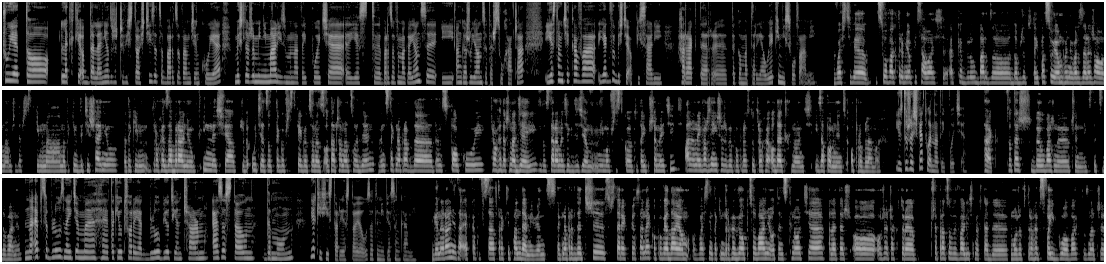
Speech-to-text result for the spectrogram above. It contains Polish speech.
czuję to lekkie oddalenie od rzeczywistości, za co bardzo wam dziękuję. Myślę, że minimalizm na tej płycie jest bardzo wymagający i angażujący też słuchacza. Jestem ciekawa, jak wy byście opisali charakter y, tego materiału, jakimi słowami? Właściwie słowa, którymi opisałaś epkę Blue bardzo dobrze tutaj pasują, ponieważ zależało nam przede wszystkim na, na takim wyciszeniu, na takim trochę zabraniu w inny świat, żeby uciec od tego wszystkiego, co nas otacza na co dzień. Więc tak naprawdę ten spokój, trochę też nadziei, bo staramy się gdzieś ją mimo wszystko tutaj przemycić, ale najważniejsze, żeby po prostu trochę odetchnąć i zapomnieć o problemach. Jest dużo światła na tej płycie. Tak, to też był ważny czynnik zdecydowanie. Na epce Blue znajdziemy e, takie utwory jak Blue, Beauty and Charm, As a Stone, The Moon. Jakie historie stoją za tymi piosenkami? Generalnie ta epka powstała w trakcie pandemii, więc tak naprawdę trzy z czterech piosenek opowiadają o właśnie takim trochę wyobcowaniu, o tęsknocie, ale też o, o rzeczach, które przepracowywaliśmy wtedy może w, trochę w swoich głowach, to znaczy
